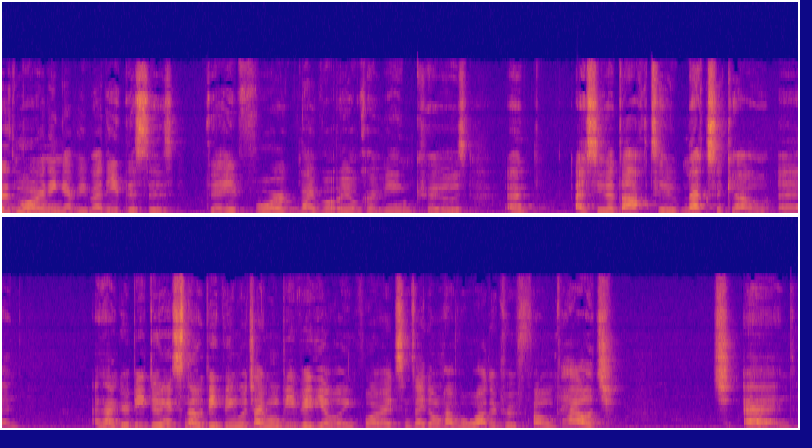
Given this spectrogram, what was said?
Good morning, everybody. This is day four of my Royal Caribbean cruise, and I see the dock to Mexico, and and I'm gonna be doing a snow day thing, which I won't be videoing for it since I don't have a waterproof phone pouch, and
